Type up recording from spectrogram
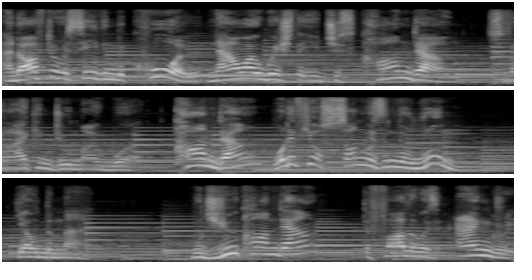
And after receiving the call, now I wish that you just calm down so that I can do my work. Calm down? What if your son was in the room? yelled the man. Would you calm down? The father was angry.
